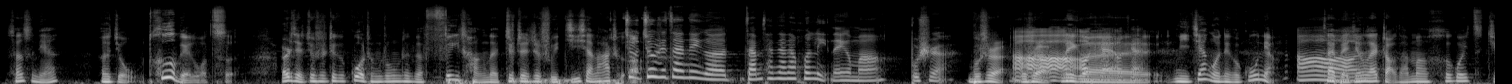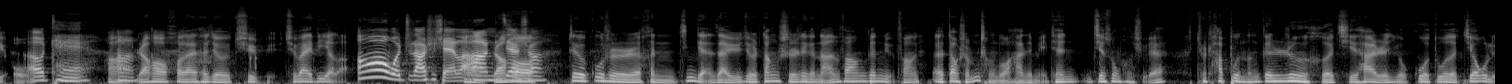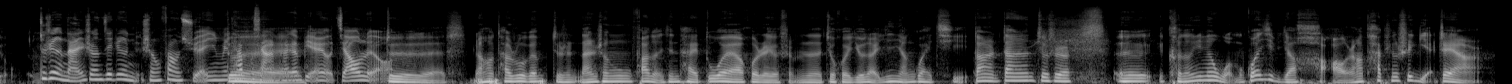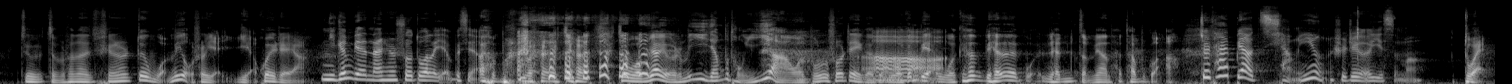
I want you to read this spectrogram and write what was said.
三四年，呃，就特别多次，而且就是这个过程中，这个非常的，就这是属于极限拉扯。就就是在那个咱们参加他婚礼那个吗？不是，不是，不是那个，你见过那个姑娘，在北京来找咱们喝过一次酒。OK，啊，然后后来她就去去外地了。哦，我知道是谁了啊，你接着说。这个故事很经典，在于就是当时这个男方跟女方，呃，到什么程度哈？就每天接送放学，就是他不能跟任何其他人有过多的交流。就这个男生接这个女生放学，因为他不想让她跟别人有交流。对对对。然后他如果跟就是男生发短信太多呀，或者有什么的，就会有点阴阳怪气。当然，当然就是，呃，可能因为我们关系比较好，然后他平时也这样。就怎么说呢？平时对我们有时候也也会这样。你跟别的男生说多了也不行。不是不是，就是就我们要有什么意见不统一啊？我不是说这个，我跟别我跟别的人怎么样，他他不管啊。就是他比较强硬，是这个意思吗？对，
